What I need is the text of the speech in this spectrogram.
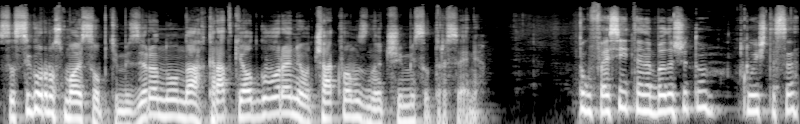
със сигурност да се оптимизира, но на кратки отговори не очаквам значими сътресения. Професиите на бъдещето, кои ще са?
